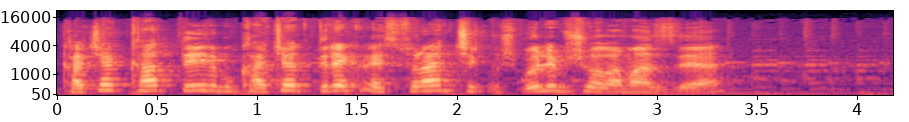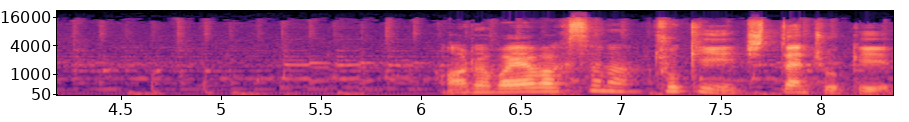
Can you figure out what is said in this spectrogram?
Kaçak kat değil bu kaçak direkt restoran çıkmış. Böyle bir şey olamaz ya. Arabaya baksana. Çok iyi. Cidden çok iyi.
